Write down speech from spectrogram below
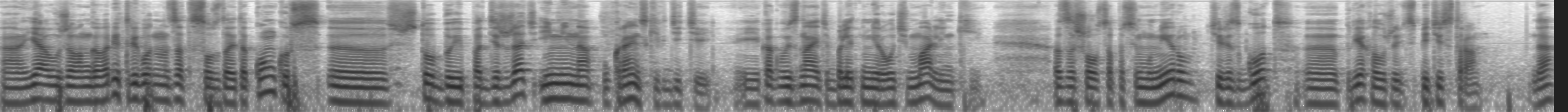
Э, Я уже вам говорил, три года назад создал этот конкурс, э, чтобы поддержать именно украинских детей. И, как вы знаете, балетный мир очень маленький, разошелся по всему миру. Через год э, приехал уже из пяти стран. Да?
